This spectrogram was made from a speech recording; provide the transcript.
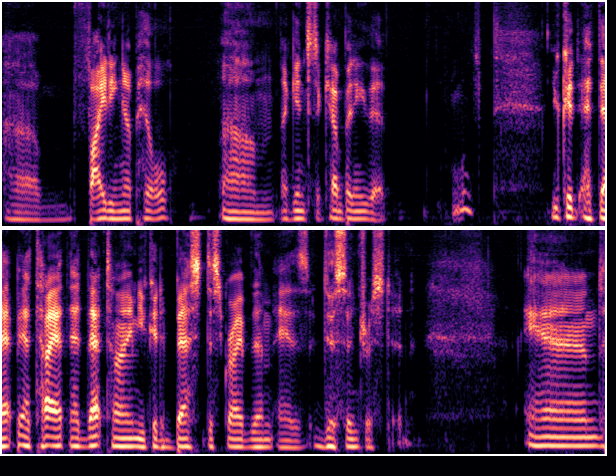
um, fighting uphill um, against a company that you could at that at, at that time you could best describe them as disinterested, and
